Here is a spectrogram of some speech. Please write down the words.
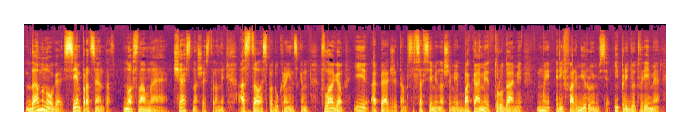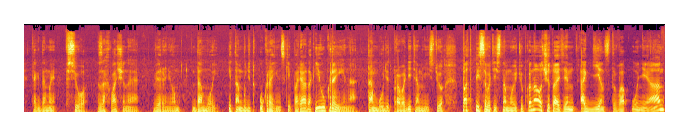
да много, 7%, но основная часть нашей страны осталась под украинским флагом. И опять же, там со, всеми нашими боками, трудами мы реформируемся, и придет время, когда мы все захваченное вернем домой. И там будет украинский порядок, и Украина там будет проводить амнистию. Подписывайтесь на мой YouTube канал, читайте агентство Униан,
